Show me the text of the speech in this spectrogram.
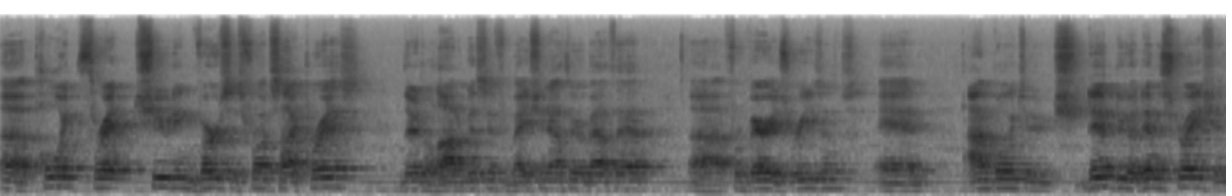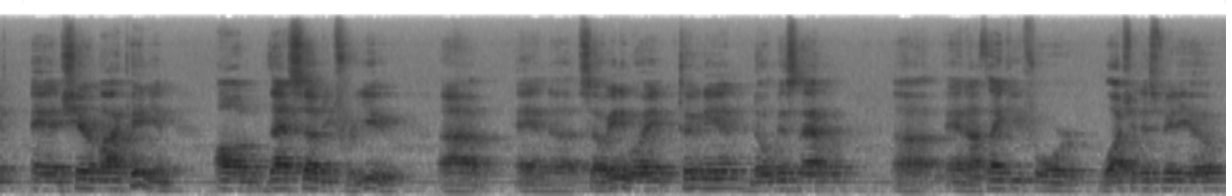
uh, point threat shooting versus front sight press. There's a lot of misinformation out there about that uh, for various reasons. And I'm going to do a demonstration and share my opinion on that subject for you. Uh, and uh, so anyway, tune in, don't miss that one. Uh, and I thank you for watching this video.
